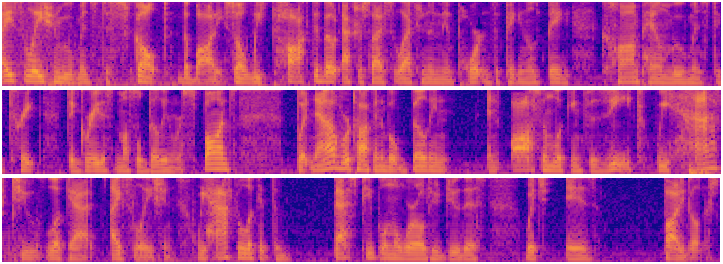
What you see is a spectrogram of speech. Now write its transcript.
isolation movements to sculpt the body. So, we talked about exercise selection and the importance of picking those big compound movements to create the greatest muscle building response. But now, if we're talking about building an awesome looking physique, we have to look at isolation. We have to look at the best people in the world who do this, which is bodybuilders.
